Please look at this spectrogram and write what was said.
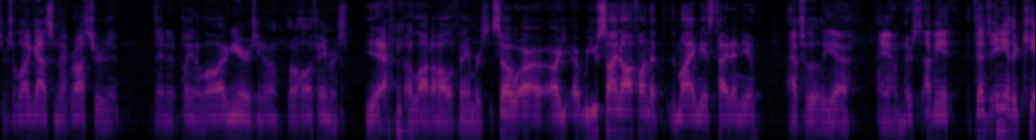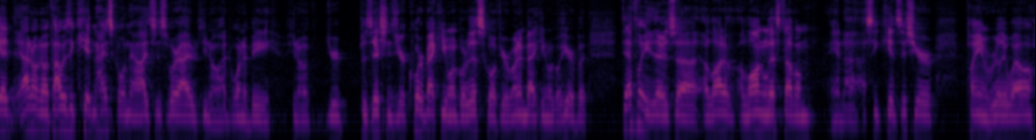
there's a lot of guys from that roster that, that ended up playing a long years, you know, a lot of Hall of Famers. Yeah, a lot of Hall of Famers. So, are, are, are were you sign off on that? The Miami is tight end you? Absolutely, yeah. I am. There's, I mean, if, there's any other kid, I don't know. If I was a kid in high school now, this is where I, you know, I'd want to be. You know, your positions, you're a quarterback, you want to go to this school. If you're a running back, you want to go here. But definitely, there's a, a lot of a long list of them, and uh, I see kids this year playing really well.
